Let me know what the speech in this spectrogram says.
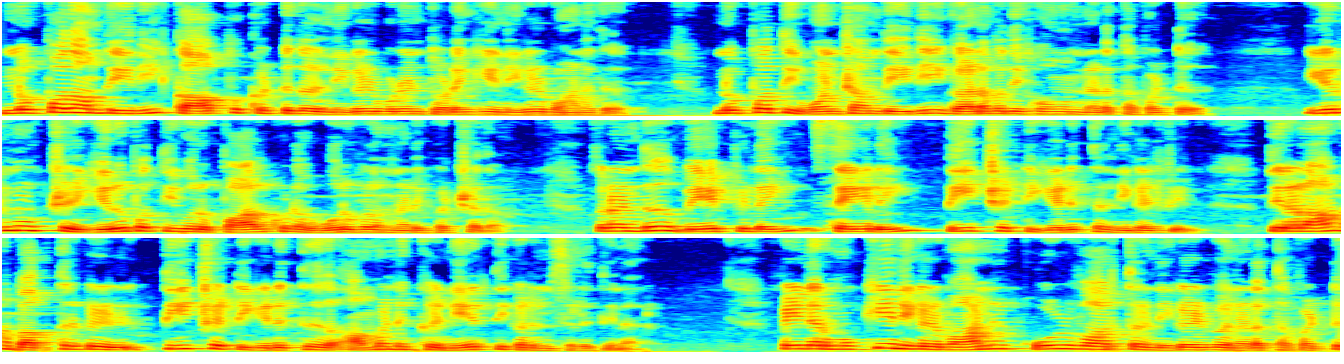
முப்பதாம் தேதி காப்பு கட்டுதல் நிகழ்வுடன் தொடங்கிய நிகழ்வானது. முப்பத்தி ஒன்றாம் தேதி கணபதி ஹோமம் நடத்தப்பட்டு இருநூற்று இருபத்தி ஒரு பால்குட ஊர்வலம் நடைபெற்றது. தொடர்ந்து வேப்பிலை சேலை தீச்சட்டி எடுத்தல் நிகழ்வில் திரளான பக்தர்கள் தீச்சட்டி எடுத்து அம்மனுக்கு நேர்த்திக்கடன் செலுத்தினர். பின்னர் முக்கிய நிகழ்வான கூழ்வார்த்தல் நிகழ்வு நடத்தப்பட்டு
